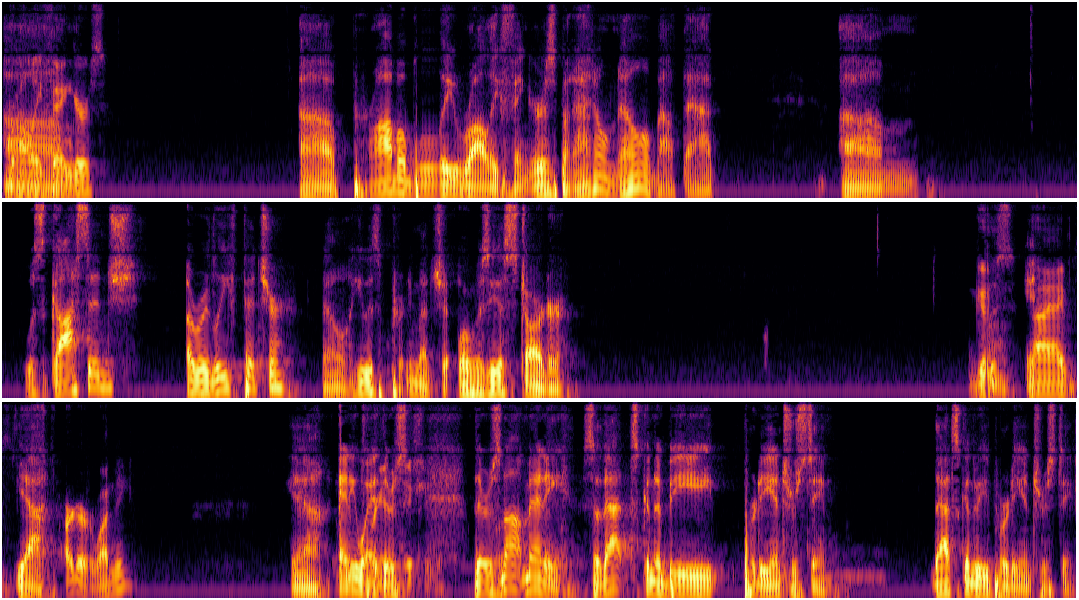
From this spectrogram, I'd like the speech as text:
Rollie Um, Fingers. Uh, probably Rollie Fingers, but I don't know about that. Um, was Gossage a relief pitcher? No, he was pretty much, or was he a starter? Goose. yeah. I, Yeah. Starter, wasn't he? Yeah. Anyway, there's there's not many, so that's going to be pretty interesting. That's going to be pretty interesting.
